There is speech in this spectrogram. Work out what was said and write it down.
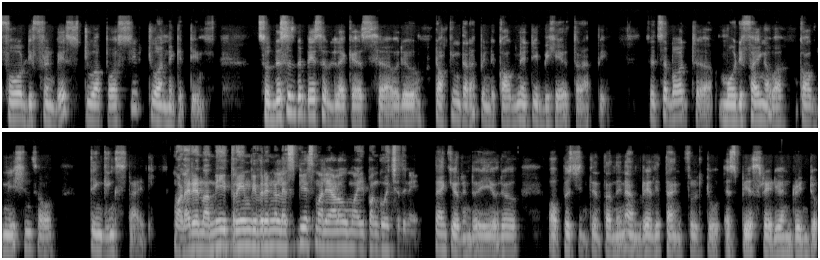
four different ways two are positive two are negative so this is the base of talking therapy in the cognitive behavior therapy. So it's about uh, modifying our cognitions or thinking style. വളരെ നന്ദി. ഇത്രയും വിവരങ്ങൾ എസ് ബി എസ് മലയാളവുമായി പങ്കുവച്ചതിനെ. താങ്ക് യു റിൻഡു ഈ ഒരു ഓപ്പർച്യൂണിറ്റി തന്നതിന് I'm really thankful to S B S radio and Rindu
